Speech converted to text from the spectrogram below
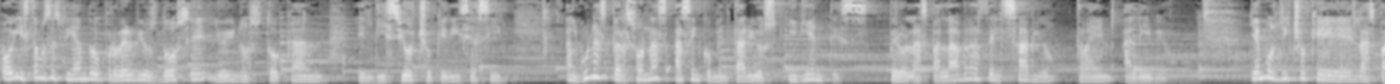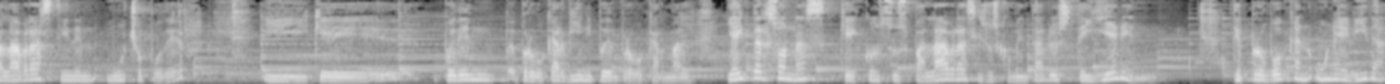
Hoy estamos estudiando Proverbios 12 y hoy nos tocan el 18 que dice así, algunas personas hacen comentarios hirientes, pero las palabras del sabio traen alivio. Ya hemos dicho que las palabras tienen mucho poder y que pueden provocar bien y pueden provocar mal. Y hay personas que con sus palabras y sus comentarios te hieren, te provocan una herida,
